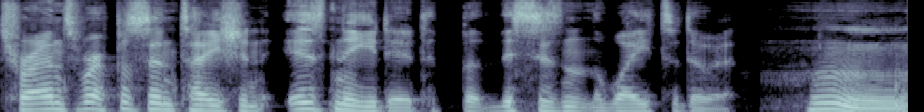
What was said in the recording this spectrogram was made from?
Trans representation is needed, but this isn't the way to do it. Hmm.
